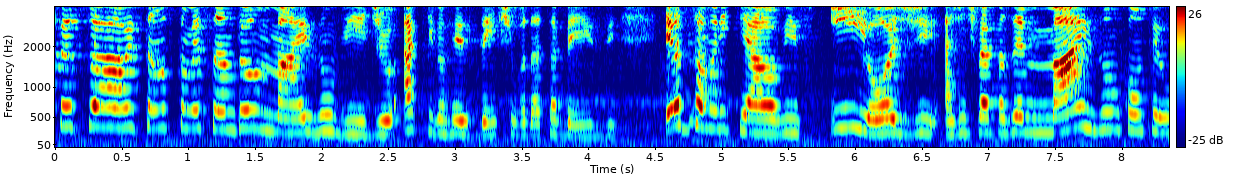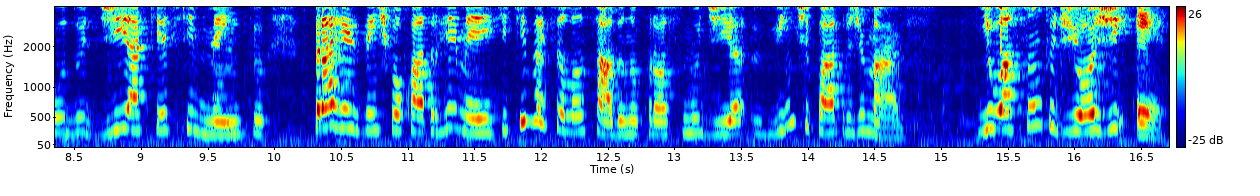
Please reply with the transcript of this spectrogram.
pessoal, estamos começando mais um vídeo aqui no Resident Evil Database. Eu sou a Monique Alves e hoje a gente vai fazer mais um conteúdo de aquecimento para Resident Evil 4 Remake, que vai ser lançado no próximo dia 24 de março. E o assunto de hoje é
